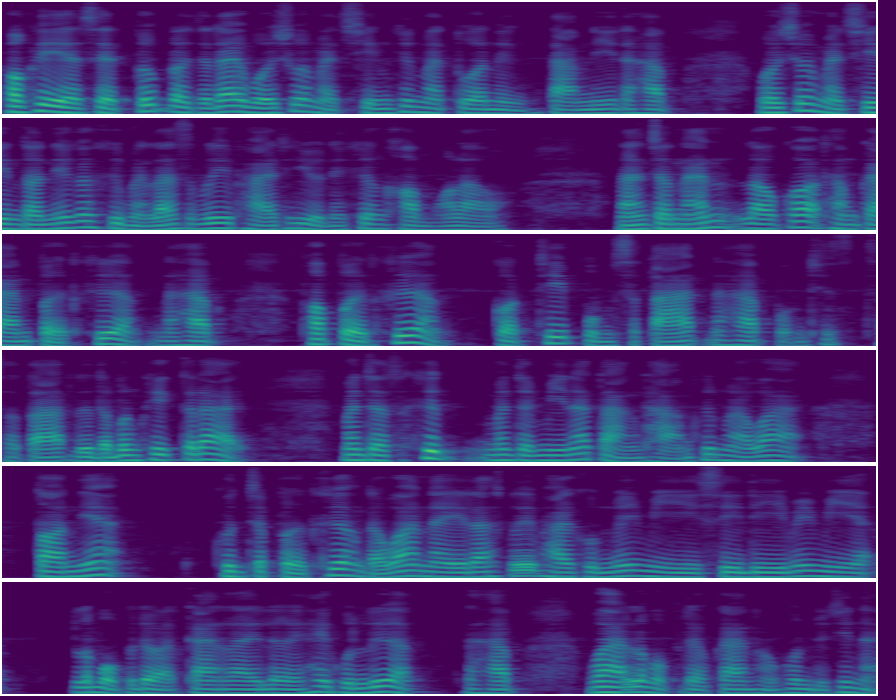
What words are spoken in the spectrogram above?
พอ create เสร็จปุ๊บเราจะได้ virtual machine ขึ้นมาตัวหนึ่งตามนี้นะครับ virtual machine ตอนนี้ก็คือเหมือน raspberry pi ที่อยู่ในเครื่องคอมของเรา หลังจากนั้นเราก็ทำการเปิดเครื่องนะครับ พอเปิดเครื่องกดที่ปุ่ม start นะครับ ปุ่มที่ start หรือ double click ก็ได้ มันจะขึ้น มันจะมีหน้าต่างถามขึ้นมาว่า ตอนนี้คุณจะเปิดเครื่องแต่ว่าใน Raspberry Pi คุณไม่มี CD ไม่มีระบบปฏิบัติการอะไรเลย ให้คุณเลือกนะครับ ว่าระบบปฏิบัติการของคุณอยู่ที่ไหน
